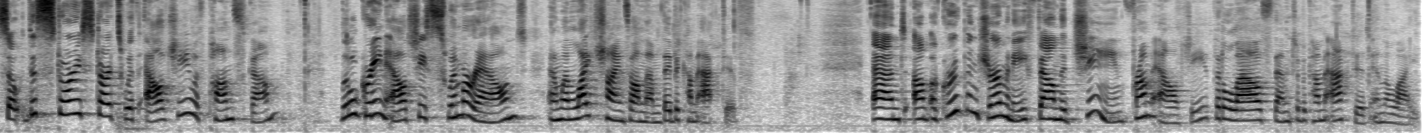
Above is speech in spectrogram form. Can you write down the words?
So this story starts with algae, with pond scum. Little green algae swim around, and when light shines on them, they become active. And um, a group in Germany found the gene from algae that allows them to become active in the light.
